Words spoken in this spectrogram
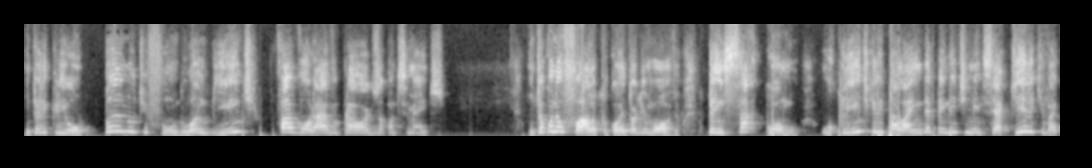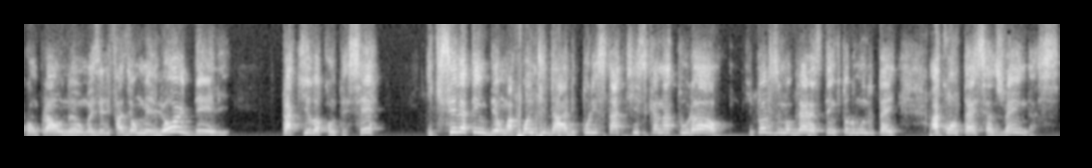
então ele criou o pano de fundo, o ambiente favorável para a ordem dos acontecimentos. Então, quando eu falo para o corretor de imóvel pensar como o cliente que ele está lá, independentemente se é aquele que vai comprar ou não, mas ele fazer o melhor dele para aquilo acontecer, e que se ele atender uma quantidade por estatística natural, que todas as imobiliárias têm, que todo mundo tem, acontece as vendas,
